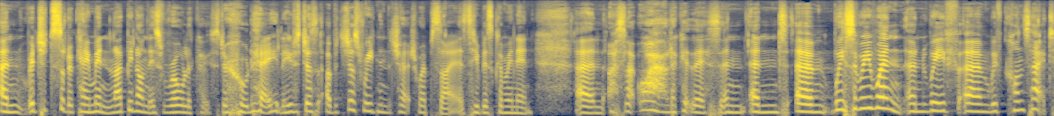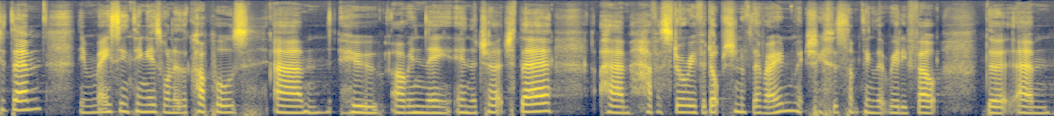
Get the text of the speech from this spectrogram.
and Richard sort of came in, and I'd been on this roller coaster all day. And he was just, I was just reading the church website as he was coming in, and I was like, "Wow, look at this!" And and um, we so we went and we've um, we've contacted them. The amazing thing is, one of the couples um, who are in the in the church there um, have a story of adoption of their own, which is something that really felt that um,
